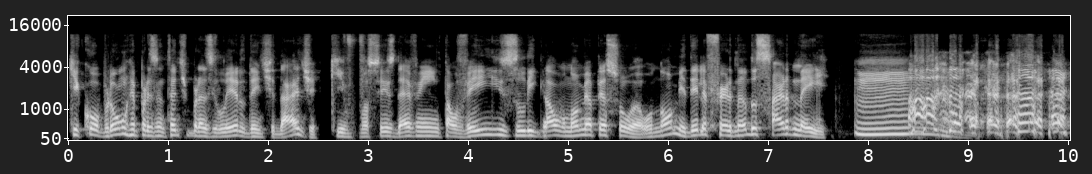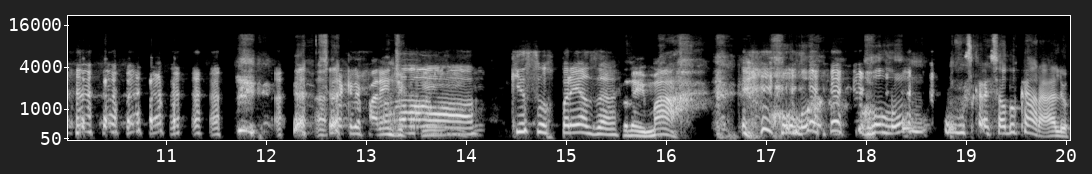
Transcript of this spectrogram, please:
que cobrou um representante brasileiro da entidade que vocês devem talvez ligar o nome à pessoa. O nome dele é Fernando Sarney. Hum, será que ele é parente de Ah, quem? que surpresa! Do Neymar? Rolou, rolou um, um escarcel do caralho.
